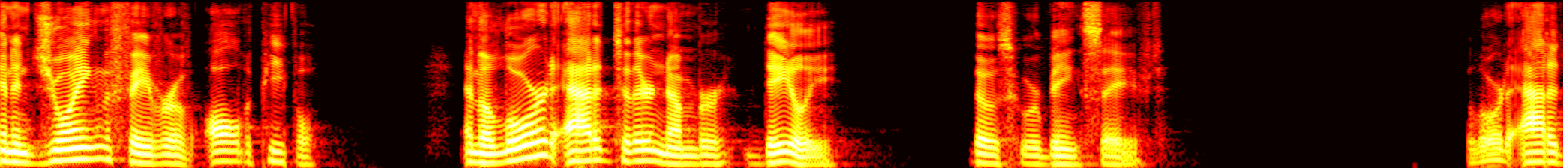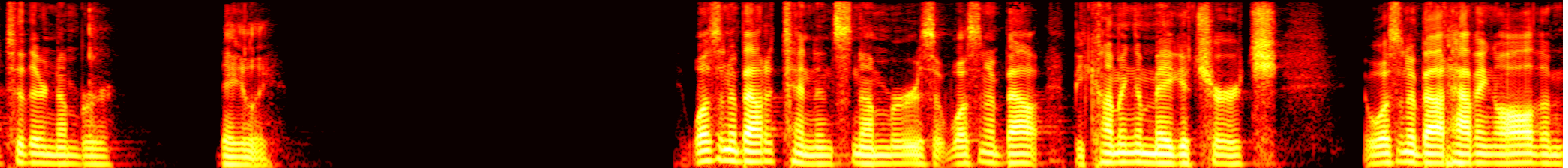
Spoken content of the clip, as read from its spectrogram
and enjoying the favor of all the people. And the Lord added to their number daily those who were being saved. The Lord added to their number daily. It wasn't about attendance numbers, it wasn't about becoming a mega church, it wasn't about having all the,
